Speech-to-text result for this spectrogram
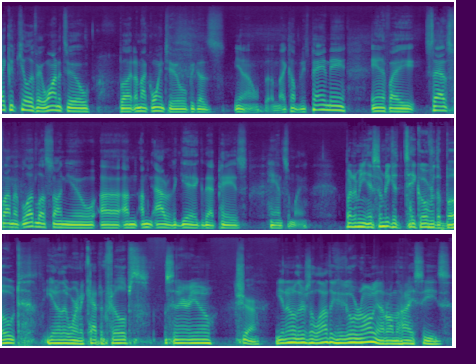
I could kill if I wanted to, but I'm not going to because you know my company's paying me, and if I satisfy my bloodlust on you, uh, I'm I'm out of the gig that pays handsomely. But I mean, if somebody could take over the boat, you know, they were in a Captain Phillips scenario. Sure. You know, there's a lot that could go wrong out on the high seas.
